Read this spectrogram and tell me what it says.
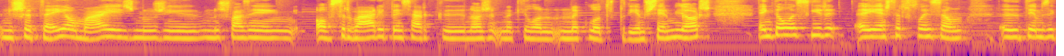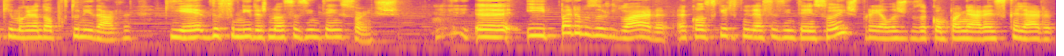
nos chateiam mais, nos, nos fazem observar e pensar que nós naquilo, naquilo outro podíamos ser melhores. Então, a seguir a esta reflexão, uh, temos aqui uma grande oportunidade que é definir as nossas intenções. Uh, e para vos ajudar a conseguir definir essas intenções, para elas vos acompanharem, se calhar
